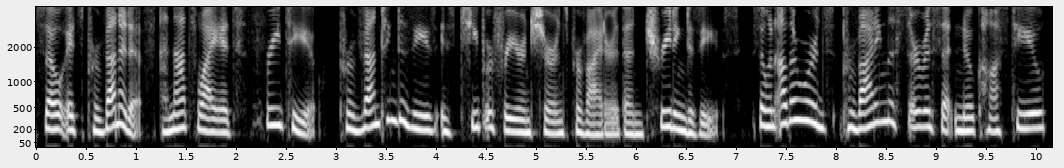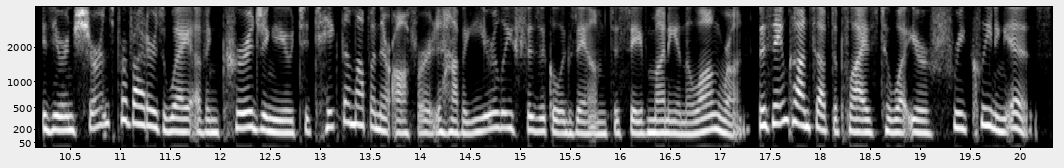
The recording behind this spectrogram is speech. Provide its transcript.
So it's preventative, and that's why it's free to you. Preventing disease is cheaper for your insurance provider than treating disease. So, in other words, providing the service at no cost to you is your insurance provider's way of encouraging you to take them up on their offer to have a yearly physical exam to save money in the long run. The same concept applies to what your free cleaning is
